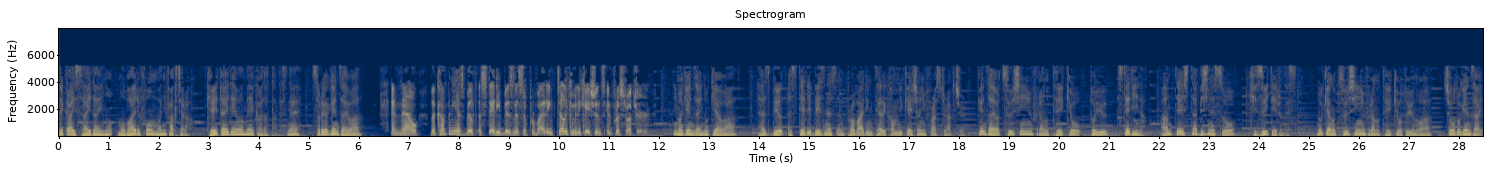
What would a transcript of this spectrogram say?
世界最大のモバイルフォンマニファクチャラー携帯電話メーカーだったんですね。それが現在は and now the company has built a steady business of providing telecommunications infrastructure. 今現在ノキアは has built a steady business and providing telecommunication infrastructure 現在は通信インフラの提供というステディな安定したビジネスを築いているんですノキアの通信インフラの提供というのはちょうど現在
